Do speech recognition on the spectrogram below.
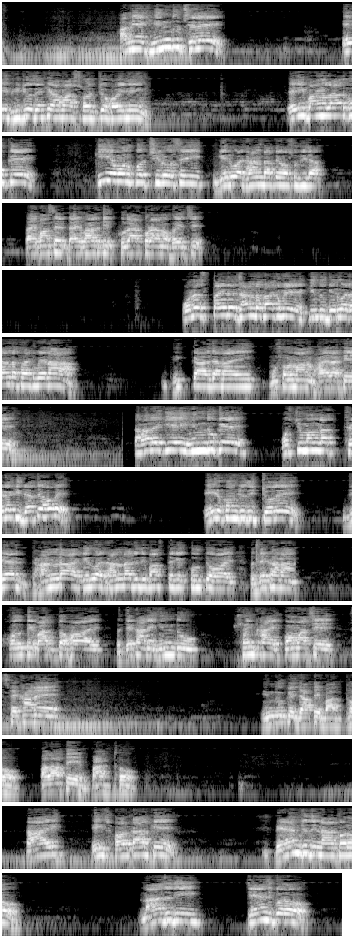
আমি এক হিন্দু ছেলে। এই ভিডিও দেখে আমার সহ্য হয়নি। এই বাংলার বুকে কি এমন করছিল সেই গেরুয়া ঝান্ডাতে অসুবিধা? তাই বাসের ড্রাইভারকে খোলা করানো হয়েছে। পলেস্তাইনে ঝান্ডা থাকবে, কিন্তু গেরুয়া ঝান্ডা থাকবে না। ধিক্কার জানাই মুসলমান ভাইরাকে। তাহলে কি এই হিন্দুকে পশ্চিমবঙ্গ ছেড়ে কি যেতে হবে? এইরকম যদি চলে, যে এক ঝান্ডা, গেরুয়া ঝান্ডা যদি বাঁশ থেকে খুলতে হয়, তো যেখানে খুলতে বাধ্য হয়, তো যেখানে হিন্দু সংখ্যায় কম আছে, সেখানে হিন্দুকে যাতে বাধ্য, পালাতে বাধ্য। তাই এই সরকারকে ব্যান যদি না করো, না যদি চেঞ্জ করো,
